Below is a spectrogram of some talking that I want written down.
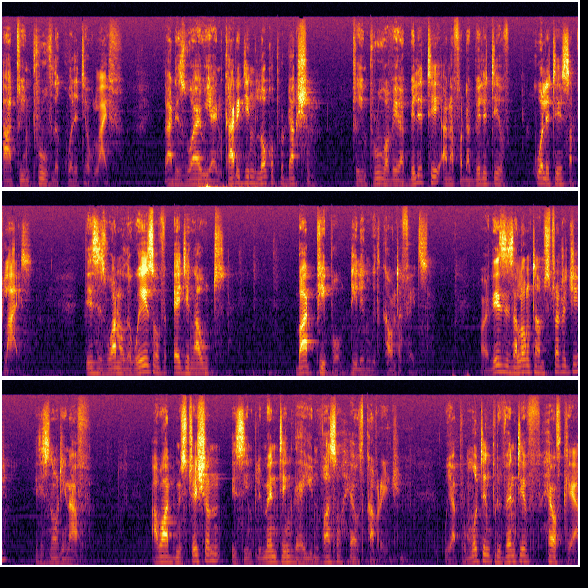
are to improve the quality of life. That is why we are encouraging local production to improve availability and affordability of quality supplies. This is one of the ways of edging out bad people dealing with counterfeits. This is a long-term strategy, it is not enough. Our administration is implementing the universal health coverage. We are promoting preventive health care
